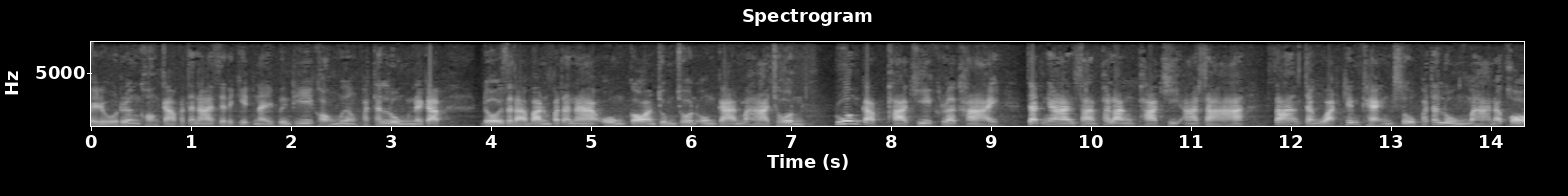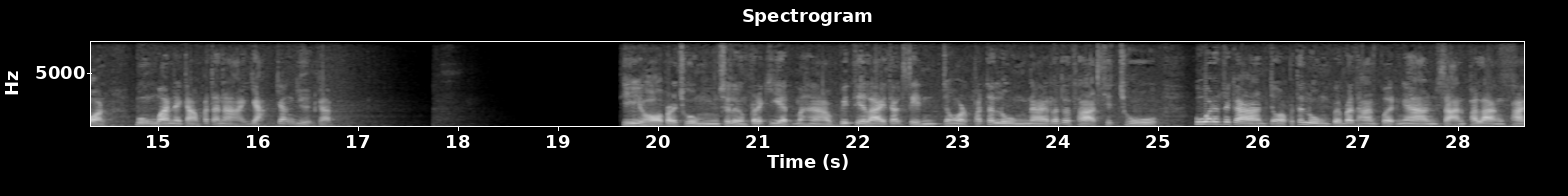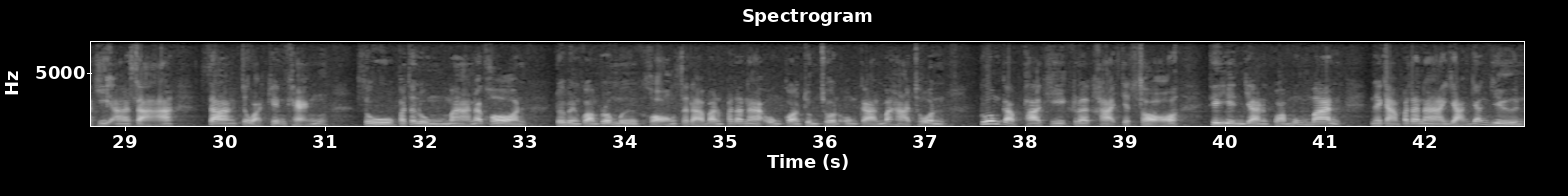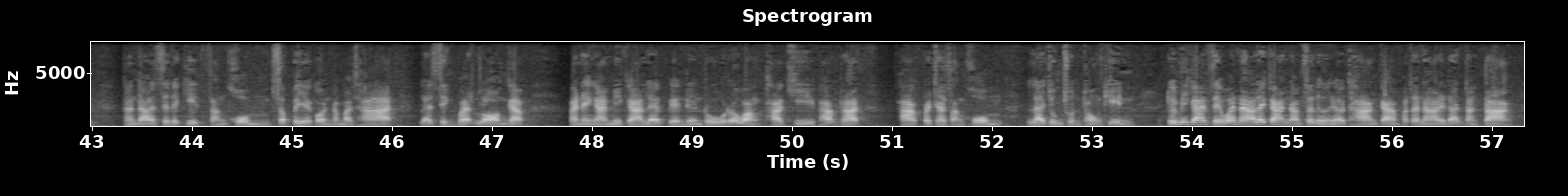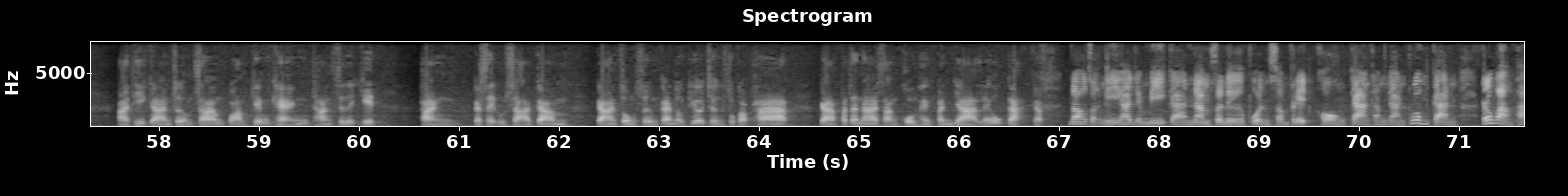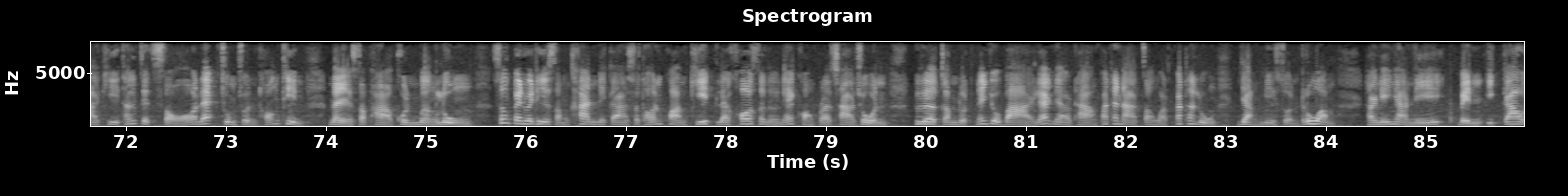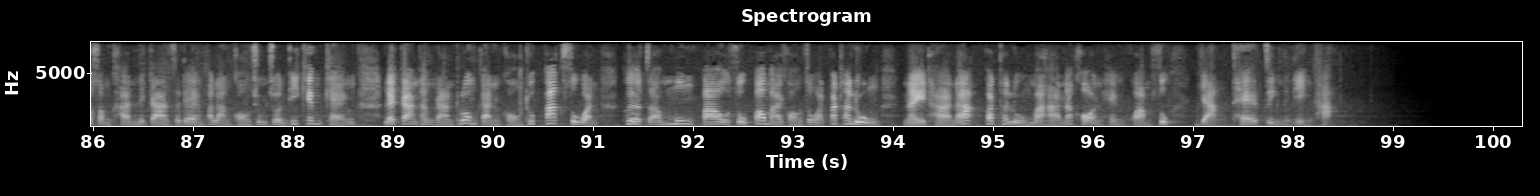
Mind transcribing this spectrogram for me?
ไปดูเรื่องของการพัฒนาเศรษฐกิจในพื้นที่ของเมืองพัทลุงนะครับ โดยสถาบันพัฒนาองค์กรชุมชนองค์การมหาชน ร่วมกับภาคีเครือข่าย จัดงานสารพลังภาคีอาสา สร้างจังหวัดเข้มแข็งสู่พัทลุงมหานคร มุ่งมั่นในการพัฒนาอย่างยั่งยืนครับที่หอประชุมเฉลิมพระเกียรติมหาวิทยาลัยทักษิณจังหวัดพัทลุงนายรัฐศาสตร์ชิดชู ผู้ว่าราชการจังหวัดพัทลุงเป็นประธานเปิดงานสารพลังภาคีอาสา สร้างจังหวัดเข้มแข็ง สู่พัทลุงมหานคร โดยเป็นความร่วมมือของสถาบันพัฒนาองค์กรชุมชนองค์การมหาชน ร่วมกับภาคีเครือข่ายเจ็ดสอที่ยืนยันความมุ่งมั่น ในการพัฒนาอย่างยั่งยืน ทางด้านเศรษฐกิจสังคม ทรัพยากรธรรมชาติ และสิ่งแวดล้อมครับภายในงานมีการแลกเปลี่ยนเรียนรู้ระหว่างภาคีภาครัฐ ภาคประชาสังคม และชุมชนท้องถิ่น โดยมีการเสวนาและการนำเสนอแนวทางการพัฒนาในด้านต่างๆ อาทิการเสริมสร้างความเข้มแข็งทางเศรษฐกิจผ่านเกษตรอุตสาหกรรม การส่งเสริมการท่องเที่ยวเชิงสุขภาพ การพัฒนาสังคมแห่งปัญญาและโอกาสครับ นอกจากนี้ค่ะยังมีการนำเสนอผลสำเร็จของการทำงานร่วมกัน ระหว่างภาคีทั้ง 7สอและชุมชนท้องถิ่น ในสภาคนเมืองลุง ซึ่งเป็นเวทีสำคัญในการสะท้อนความคิดและข้อเสนอแนะของประชาชน เพื่อกำหนดนโยบายและแนวทางพัฒนาจังหวัดพัทลุงอย่างมีส่วนร่วม ทั้งนี้งานนี้เป็นอีกก้าวสำคัญในการแสดงพลังของชุมชนที่เข้มแข็ง และการทำงานร่วมกันของทุกภาคส่วน เพื่อจะมุ่งเป้าสู่เป้าหมายของจังหวัดพัทลุงในฐานะพัทลุงมหานครแห่งความสุขอย่างแท้จริงนั่นเองค่ะ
